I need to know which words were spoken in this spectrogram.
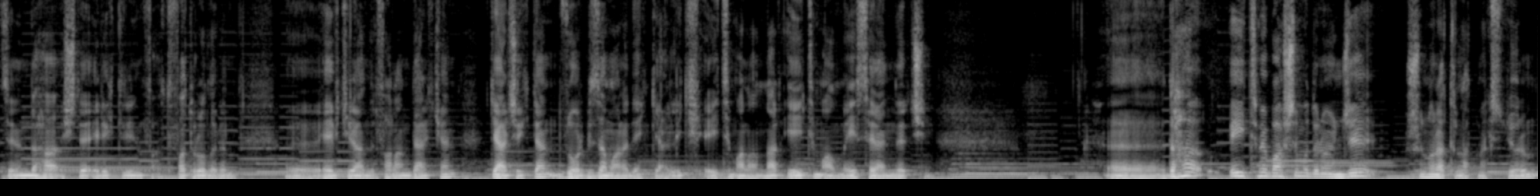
Senin daha işte elektriğin, fat- faturaların, e, ev kirandır falan derken gerçekten zor bir zamana denk geldik. Eğitim alanlar, eğitim almayı sevenler için. Ee, daha eğitime başlamadan önce şunları hatırlatmak istiyorum.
